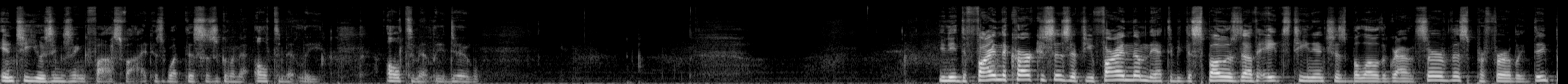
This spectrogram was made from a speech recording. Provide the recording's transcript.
into using zinc phosphide, is what this is going to ultimately ultimately do. You need to find the carcasses. If you find them, they have to be disposed of 18 inches below the ground surface, preferably deep,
